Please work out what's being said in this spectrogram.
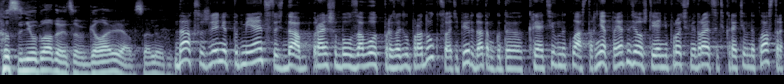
Просто не укладывается в голове абсолютно. Да, к сожалению, это подменяется. То есть, да, раньше был завод, производил продукцию, а теперь, да, там какой-то креативный кластер. Нет, понятное дело, что я не против, мне нравятся эти креативные кластеры.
